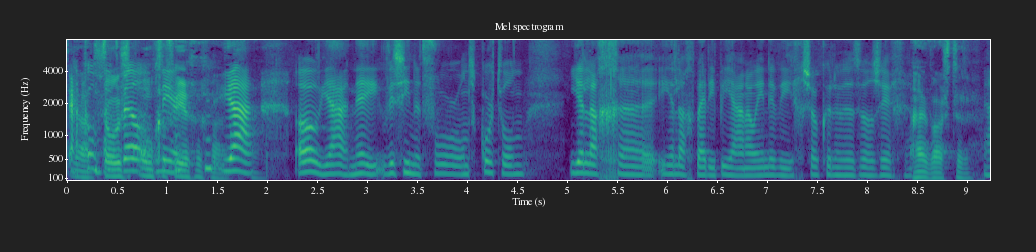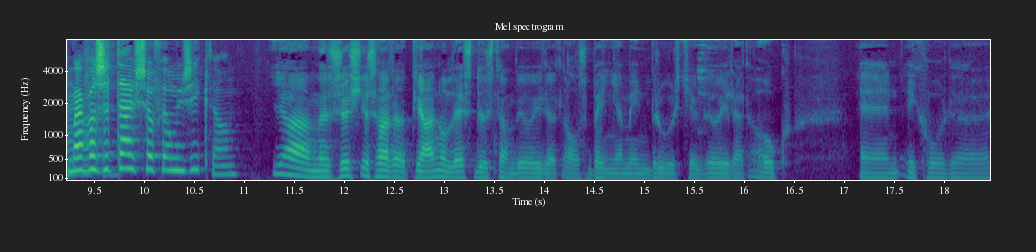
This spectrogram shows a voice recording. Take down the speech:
ja, komt zo het is wel het op ongeveer neer. gegaan. Ja, oh ja, nee, we zien het voor ons. Kortom, je lag, eh, je lag bij die piano in de wieg, zo kunnen we het wel zeggen. Hij was er. Ja, Maar was er thuis zoveel muziek dan? Ja, mijn zusjes hadden pianoles, dus dan wil je dat als Benjamin broertje, wil je dat ook. En ik hoorde,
